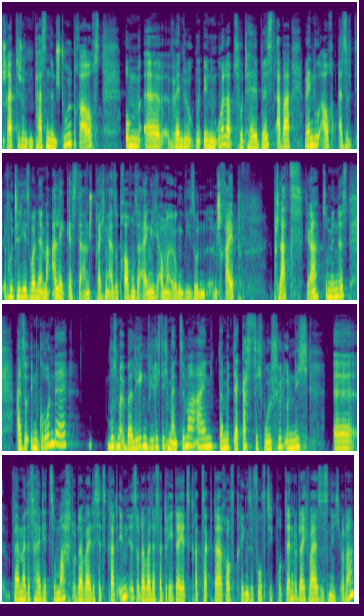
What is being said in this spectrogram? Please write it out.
Schreibtisch und einen passenden Stuhl brauchst, um, äh, wenn du in einem Urlaubshotel bist, aber wenn du auch, also Hoteliers wollen ja immer alle Gäste ansprechen, also brauchen sie eigentlich auch mal irgendwie so einen, einen Schreibplatz, ja, zumindest. Also im Grunde muss man überlegen, wie richte ich mein Zimmer ein, damit der Gast sich wohlfühlt und nicht, äh, weil man das halt jetzt so macht oder weil das jetzt gerade in ist oder weil der Vertreter jetzt gerade sagt, darauf kriegen sie 50 Prozent oder ich weiß es nicht, oder?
